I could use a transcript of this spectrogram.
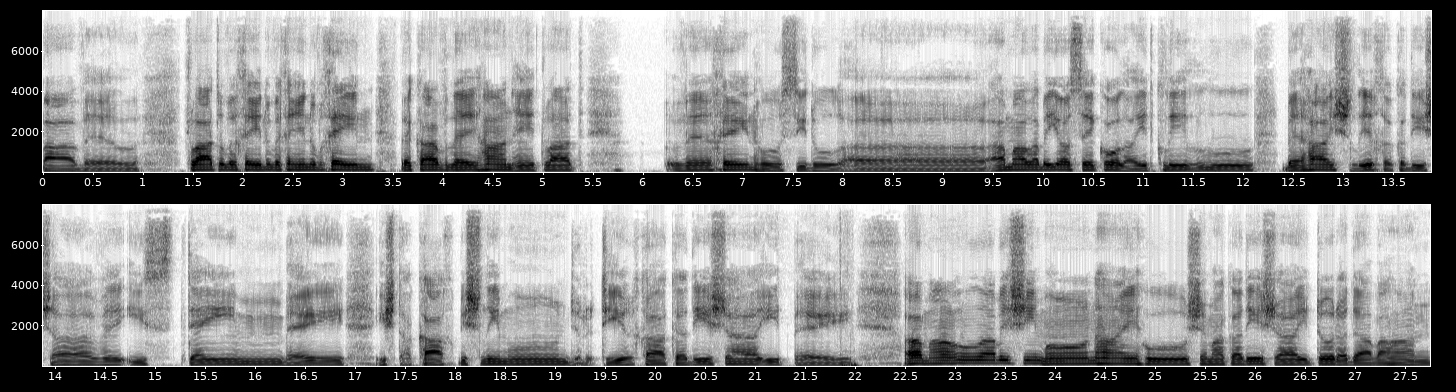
בבבל תלת ובכן ובכן ובכן וכבלי הנה תלת וכן הוא סידורה. אמר רבי יוסי כל העת כליל בהי שליחה קדישה ואיסתם בי השתכח בשלימון דרתירכה קדישה אית בי. אמר רבי שמעון היי הוא שמה קדישה איתורא דבהן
